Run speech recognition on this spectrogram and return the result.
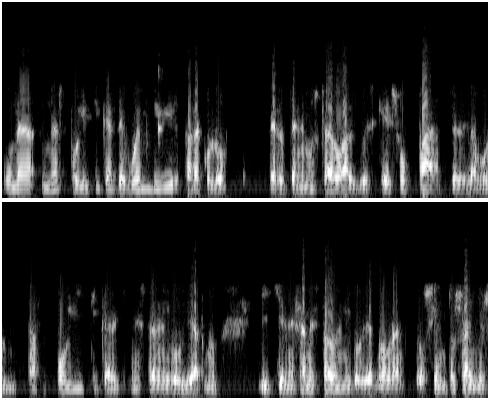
una, unas políticas de buen vivir para Colombia. Pero tenemos claro algo, es que eso parte de la voluntad política de quienes están en el gobierno y quienes han estado en el gobierno durante 200 años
